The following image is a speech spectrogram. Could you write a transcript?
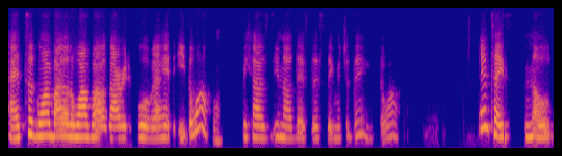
I took one bite of the waffle. I was already full, but I had to eat the waffle because you know that's the signature thing, the waffle. It tastes no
